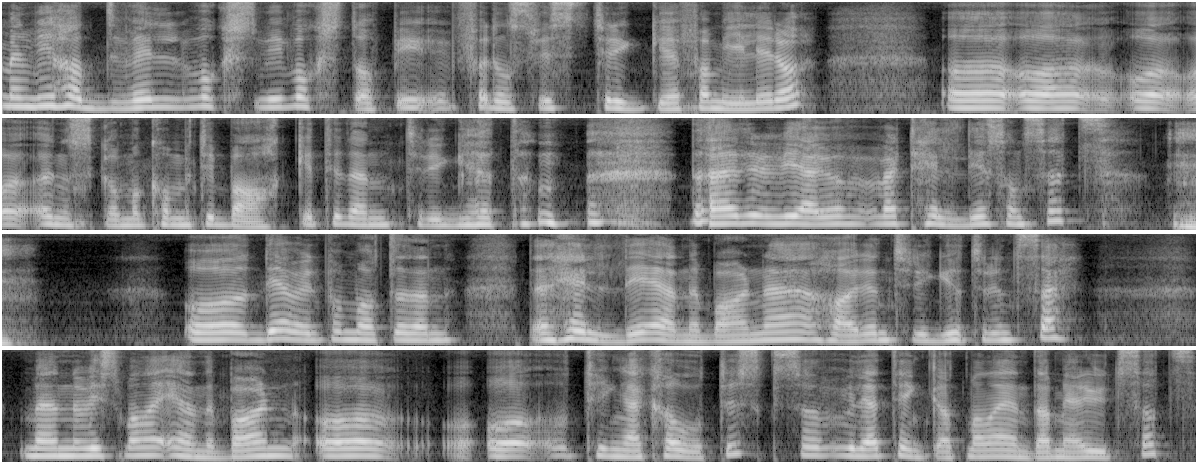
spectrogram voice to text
men vi hadde vel vokst, Vi vokste opp i forholdsvis trygge familier òg og, og, og ønske om å komme tilbake til den tryggheten. Der vi har jo vært heldige sånn sett. Mm. Og det er vel på en måte den, den heldige enebarnet har en trygghet rundt seg. Men hvis man er enebarn og, og, og ting er kaotisk, så vil jeg tenke at man er enda mer utsatt.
